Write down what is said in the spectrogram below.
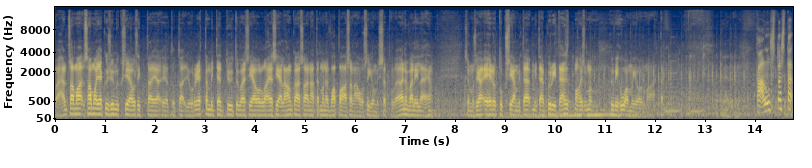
vähän sama, samoja kysymyksiä osittain ja, ja tota, juuri, että miten tyytyväisiä ollaan. Ja siellä on myös aina tämmöinen vapaa-sana-osio, missä tulee aina välillä ihan semmoisia ehdotuksia, mitä, mitä pyritään sitten mahdollisimman hyvin huomioimaan. Että, kalustosta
